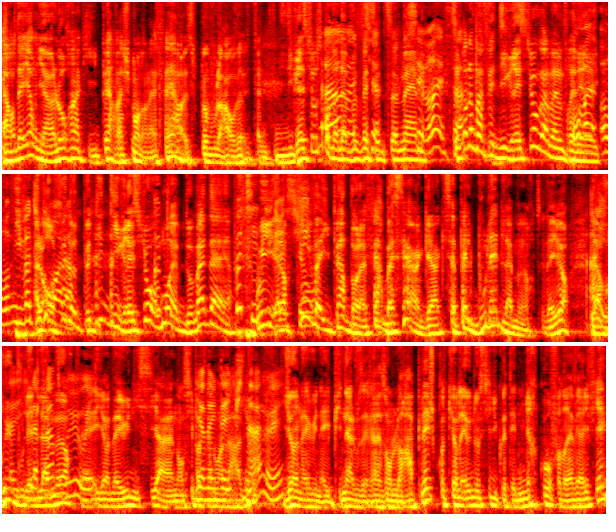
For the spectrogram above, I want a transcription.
Alors d'ailleurs, il y a un Lorrain qui y perd vachement dans l'affaire. Je peux vous la faire une petite digression, parce qu'on Ah bah pas fait cette semaine. C'est vrai, C'est ça. qu'on n'a pas fait de digression quand même, On, va- Frédéric. on y va tout Alors on droit, fait là. notre petite digression au moins hebdomadaire. Petite oui, alors digression. qui va y perdre dans l'affaire? Bah, C'est un gars qui s'appelle Boulet de la Meurthe. D'ailleurs, la Ah, il rue a- Boulet de la Meurthe, oui. il y en a une ici à Nancy, Il y pas en a une à la. Épinal, oui. Il y en a une à Épinal, vous avez raison de le rappeler. Je crois qu'il y en a une aussi du côté de Mirecourt, faudrait vérifier.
